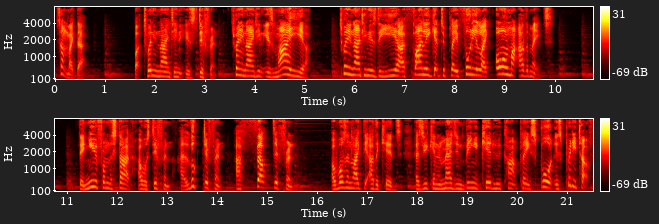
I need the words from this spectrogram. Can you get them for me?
something like that. But 2019 is different. 2019 is my year. 2019 is the year I finally get to play footy like all my other mates. They knew from the start I was different. I looked different. I felt different. I wasn't like the other kids. As you can imagine, being a kid who can't play sport is pretty tough.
